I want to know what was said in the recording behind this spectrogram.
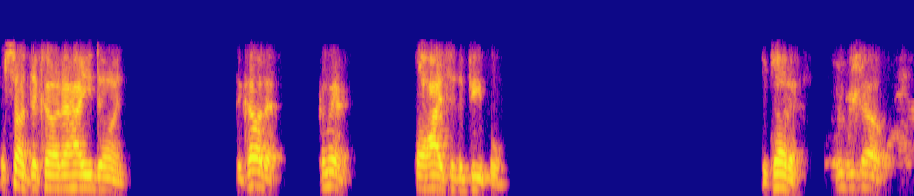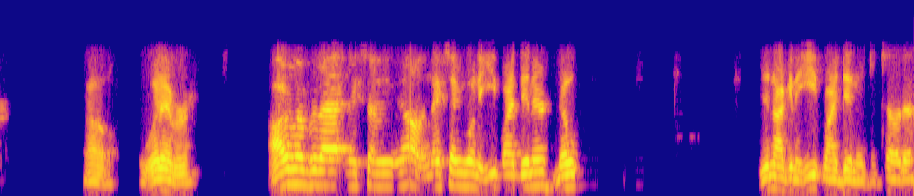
What's up, Dakota? How you doing? Dakota, come here. Say hi to the people. Dakota, where'd you go? Oh, whatever. I'll remember that next time. You, no, next time you want to eat my dinner? Nope. You're not gonna eat my dinner, Dakota.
